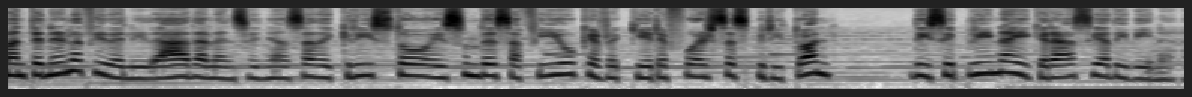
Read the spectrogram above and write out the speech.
Mantener la fidelidad a la enseñanza de Cristo es un desafío que requiere fuerza espiritual, disciplina y gracia divina.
